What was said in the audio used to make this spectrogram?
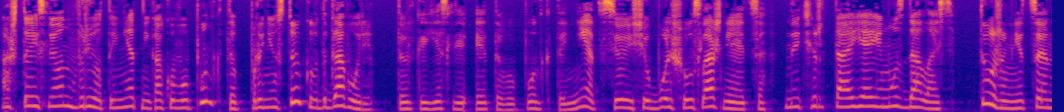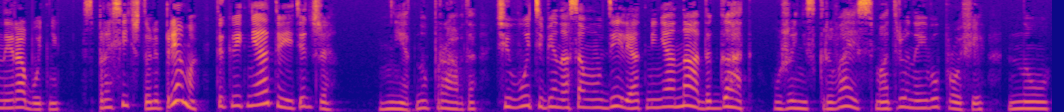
А что, если он врет и нет никакого пункта про неустойку в договоре? Только если этого пункта нет, все еще больше усложняется. На черта я ему сдалась. Тоже мне ценный работник. Спросить, что ли, прямо? Так ведь не ответит же. Нет, ну правда. Чего тебе на самом деле от меня надо, гад? Уже не скрываясь, смотрю на его профиль. Ну,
